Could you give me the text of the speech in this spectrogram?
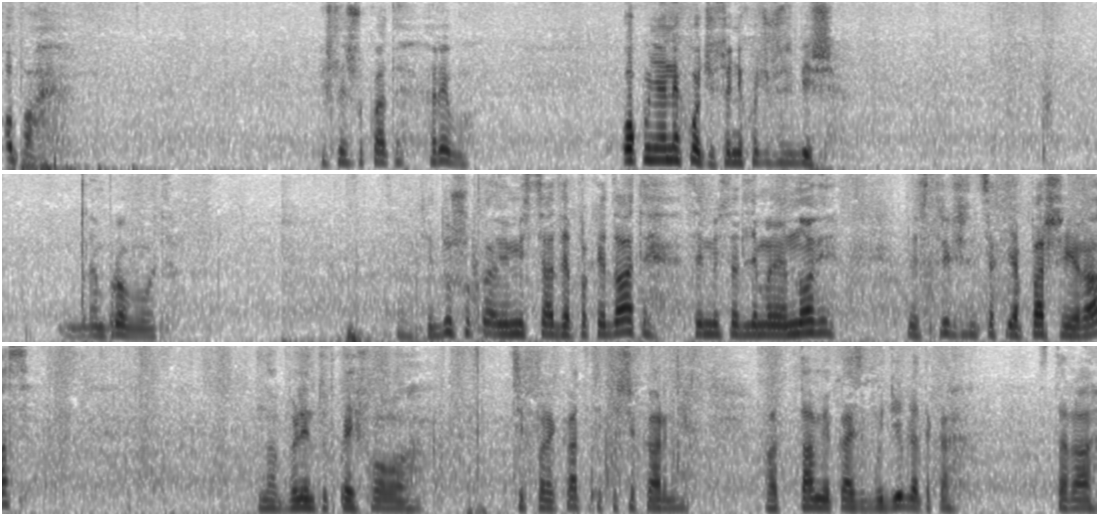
Опа. Пішли шукати рибу. Окуня не хочу, сьогодні хочу щось більше. Будемо пробувати. Так, іду шукаю місця, де покидати. Це місця для мене нові. В Стрільчинцях я перший раз. Ну, блін, тут кайфово. Ці перекати такі шикарні. От там якась будівля така стара.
